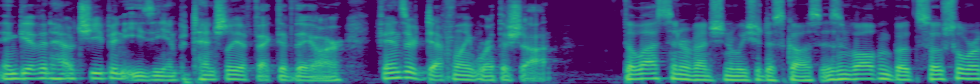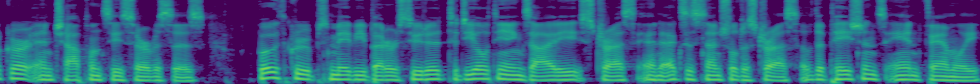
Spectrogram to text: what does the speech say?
and given how cheap and easy and potentially effective they are, fans are definitely worth a shot. The last intervention we should discuss is involving both social worker and chaplaincy services. Both groups may be better suited to deal with the anxiety, stress, and existential distress of the patients and family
